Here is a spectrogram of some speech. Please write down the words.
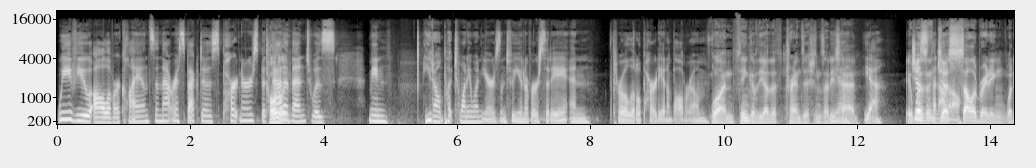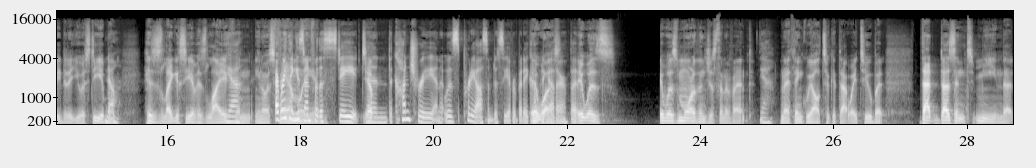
we view all of our clients in that respect as partners. But Totally. that event was, I mean, you don't put 21 years into a university and throw a little party in a ballroom. well, and think of the other transitions that he's yeah. had. Yeah. It Just wasn't phenomenal. just celebrating what he did at USD, but No. his legacy of his life Yeah. and you know his Everything he's done for the state Yep. and the country. And it was pretty awesome to see everybody come together. But it was it was more than just an event. yeah. And I think we all took it that way too. But that doesn't mean that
